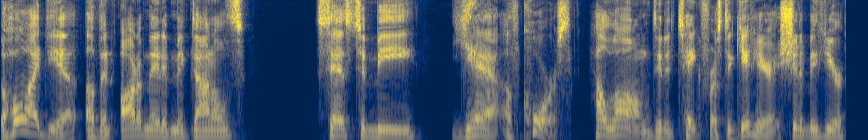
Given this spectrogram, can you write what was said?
the whole idea of an automated McDonald's says to me, yeah, of course. how long did it take for us to get here? It should have been here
